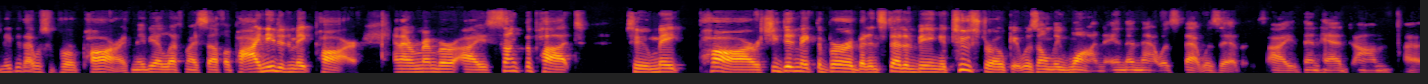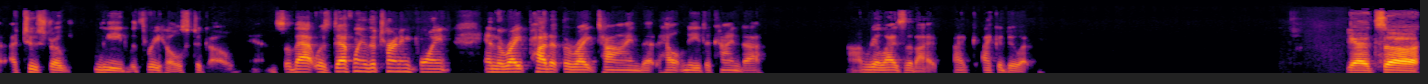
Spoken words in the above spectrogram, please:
maybe that was for a par maybe I left myself a par I needed to make par and I remember I sunk the putt to make par. She did make the bird, but instead of being a two stroke, it was only one, and then that was that was it. I then had um, a, a two stroke lead with three holes to go, and so that was definitely the turning point and the right putt at the right time that helped me to kind of uh, realize that I, I I could do it. Yeah, it's uh,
